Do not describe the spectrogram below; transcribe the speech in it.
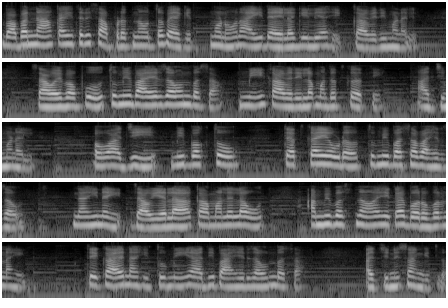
बाबांना काहीतरी सापडत नव्हतं बॅगेत म्हणून आई द्यायला गेली आहे कावेरी म्हणाली. सावय बापू तुम्ही बाहेर जाऊन बसा. मी कावेरीला मदत करते. आजी म्हणाली अहो आजी मी बघतो. त्यात काय एवढं? तुम्ही बसा बाहेर जाऊन. नाही नाही. जावयाला कामाला लावून. आम्ही बसणं हे काय बरोबर नाही. ते काय नाही तुम्ही आधी बाहेर जाऊन बसा. आजीने सांगितलं.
